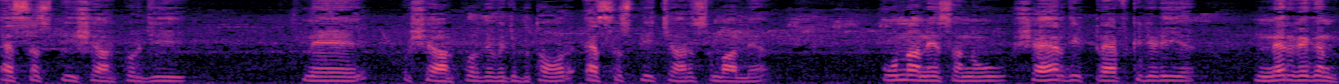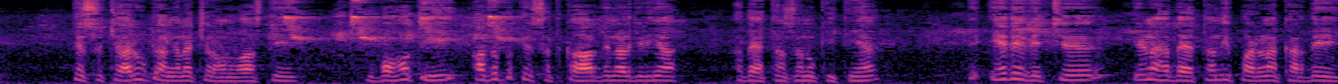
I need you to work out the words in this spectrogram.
ਐਸਐਸਪੀ ਹੁਸ਼ਿਆਰਪੁਰ ਜੀ ਨੇ ਹੁਸ਼ਿਆਰਪੁਰ ਦੇ ਵਿੱਚ ਬਤੌਰ ਐਸਐਸਪੀ ਚਾਰਜ ਸੰਭਾਲਿਆ। ਉਹਨਾਂ ਨੇ ਸਾਨੂੰ ਸ਼ਹਿਰ ਦੀ ਟ੍ਰੈਫਿਕ ਜਿਹੜੀ ਹੈ, ਨਿਰਵਿਘਨ ਤੇ ਸੁਚਾਰੂ ਢੰਗ ਨਾਲ ਚਲਾਉਣ ਵਾਸਤੇ ਬਹੁਤ ਹੀ ਅਦਬ ਤੇ ਸਤਿਕਾਰ ਦੇ ਨਾਲ ਜਿਹੜੀਆਂ ਹਦਾਇਤਾਂ ਸਾਨੂੰ ਕੀਤੀਆਂ। ਤੇ ਇਹਦੇ ਵਿੱਚ ਇਹਨਾਂ ਹਦਾਇਤਾਂ ਦੀ ਪਾਲਣਾ ਕਰਦੇ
